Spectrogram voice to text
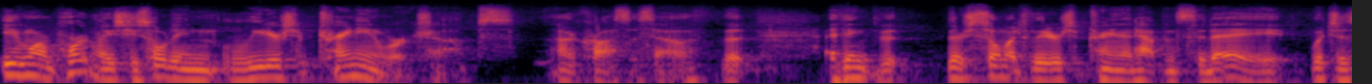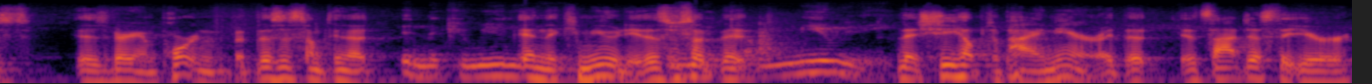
Even more importantly, she's holding leadership training workshops across the South. That I think that there's so much leadership training that happens today, which is is very important. But this is something that in the community, in the community, this in was something that, that she helped to pioneer. Right? That it's not just that you're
